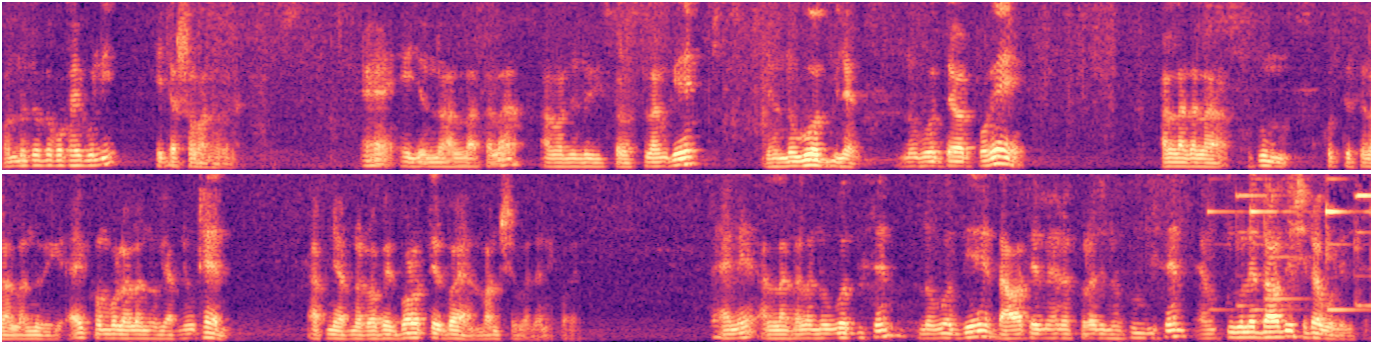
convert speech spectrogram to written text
অন্য যত কথাই বলি এটা সমান হবে না। হ্যাঁ এই জন্য আল্লাহ তালা আমাদের নবী সাল্লামকে যখন দিলেন নবুয়ত দেওয়ার পরে আল্লাহ তালা হুকুম করতেছেন আল্লাহ নবীকে, এই কম্বল আল্লাহ নবী, আপনি উঠেন। আপনি আপনার রবের বরত্বের বয়ান মানুষের ময়দানে করেন। তাহলে আল্লাহ তালা নবুয়ত দিছেন নবুয়ত দিয়ে দাওয়াতের মেহনত করার জন্য হুকুম দিছেন এবং কি বলে দাওয়াত সেটাও বলে দিছেন।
